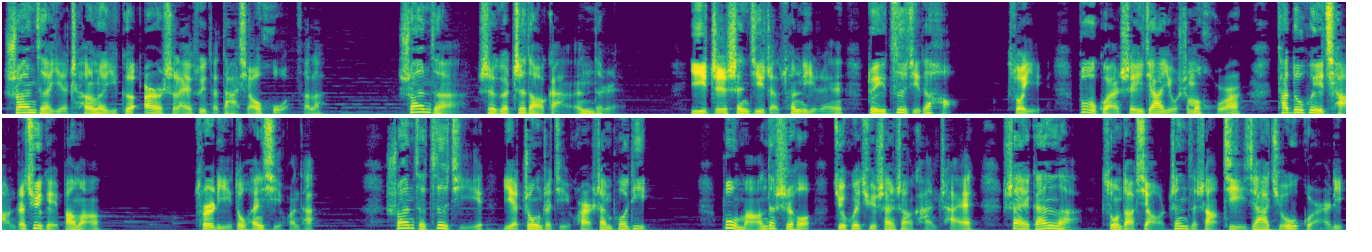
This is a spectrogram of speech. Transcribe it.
栓子也成了一个二十来岁的大小伙子了。栓子是个知道感恩的人。一直深记着村里人对自己的好，所以不管谁家有什么活他都会抢着去给帮忙。村里都很喜欢他。栓子自己也种着几块山坡地，不忙的时候就会去山上砍柴，晒干了送到小镇子上几家酒馆里。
